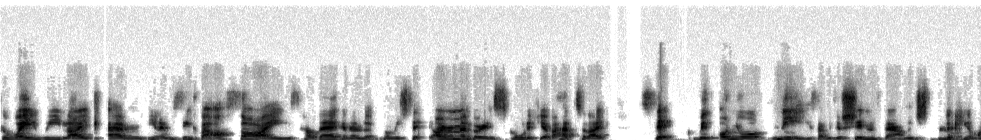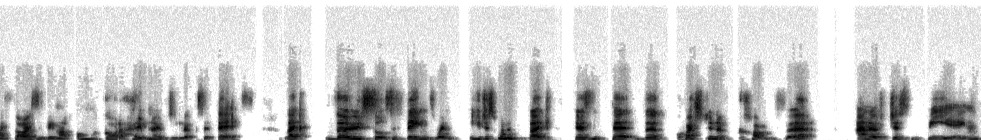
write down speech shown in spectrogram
the way we like, um, you know, we think about our thighs, how they're going to look when we sit. I remember in school, if you ever had to like sit with on your knees, like with your shins down, and just looking at my thighs and being like, oh my god, I hope nobody looks at this. Like those sorts of things when you just want to like, there's the the question of comfort and of just being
